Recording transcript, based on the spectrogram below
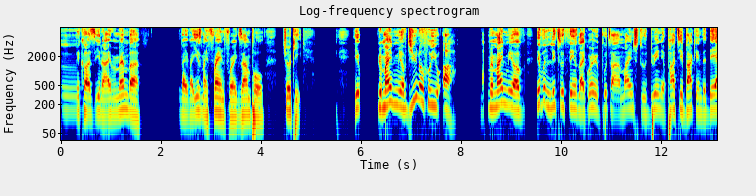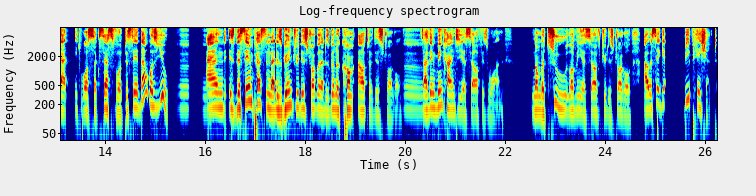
Mm. because you know I remember if I, if I use my friend for example, Choki, he remind me of do you know who you are? Remind me of even little things like when we put our minds to doing a party back in the day and it was successful to say that was you. Mm. And it's the same person that is going through this struggle that is going to come out of this struggle. Mm. So I think being kind to yourself is one. Number two, loving yourself through the struggle. I would say get, be patient.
